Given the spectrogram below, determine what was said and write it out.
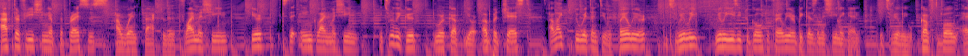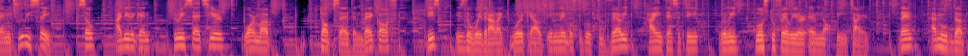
After finishing up the presses, I went back to the fly machine. Here, it's the incline machine. It's really good to work up your upper chest I like to do it until failure. It's really, really easy to go to failure because the machine again, it's really comfortable and it's really safe. So I did again three sets here, warm up, top set and back off. This is the way that I like to work out. It enables to go to very high intensity, really close to failure and not being tired. Then I moved up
